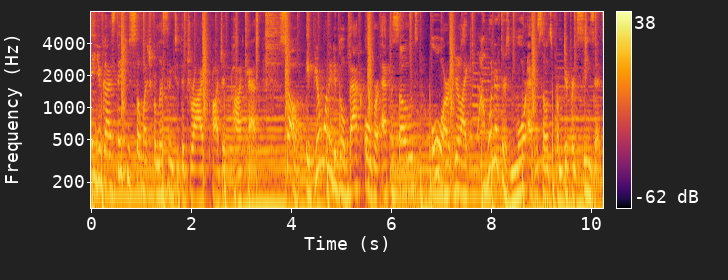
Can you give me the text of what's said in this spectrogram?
Hey, you guys, thank you so much for listening to the Drive Project podcast. So, if you're wanting to go back over episodes, or you're like, I wonder if there's more episodes from different seasons,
